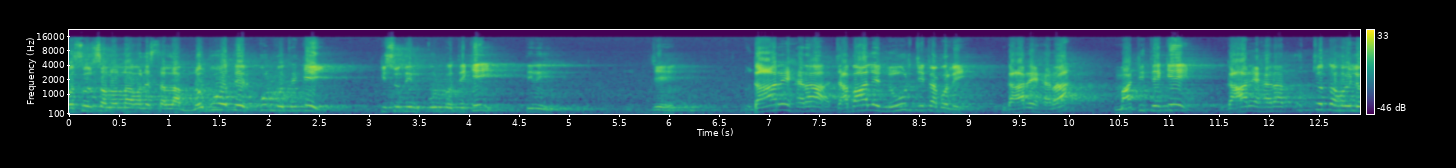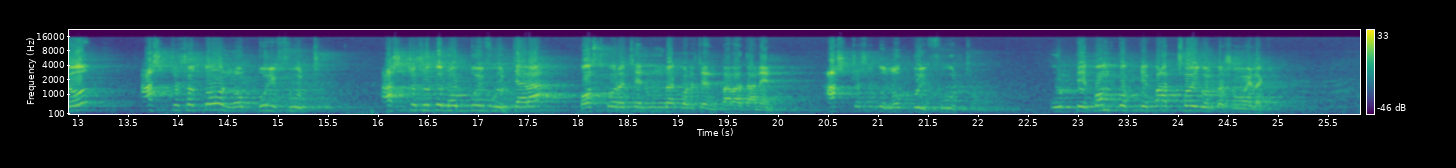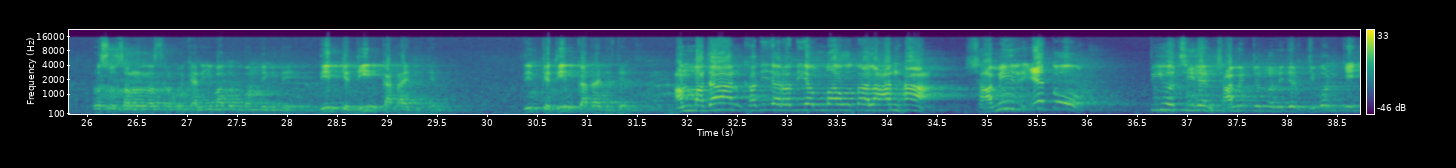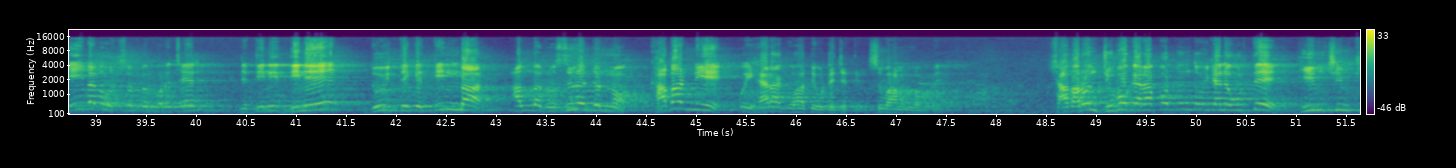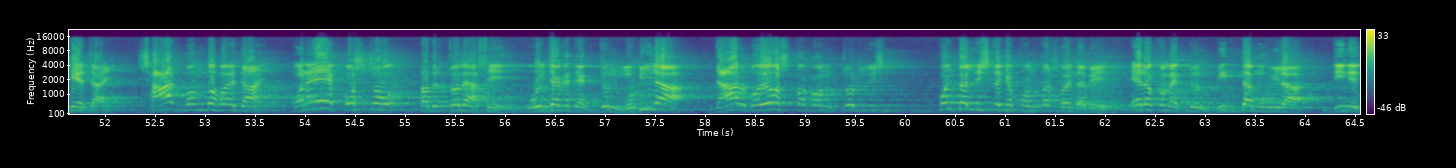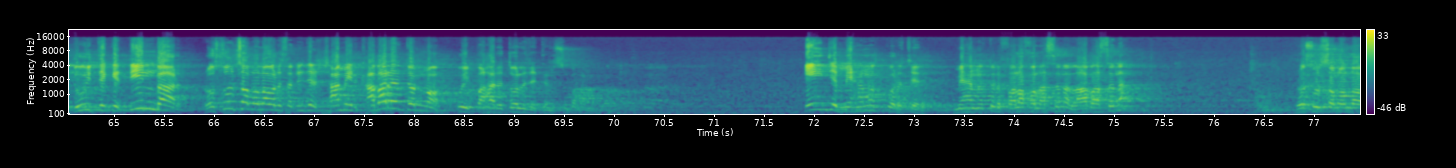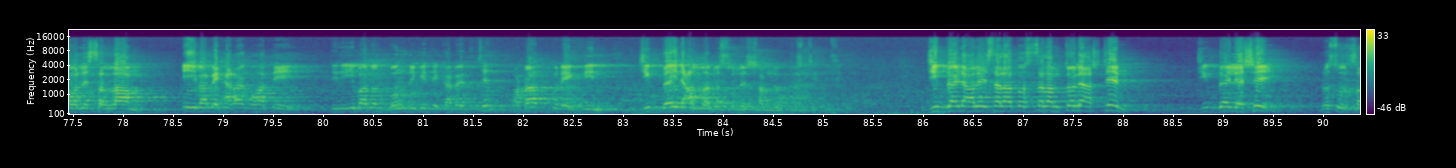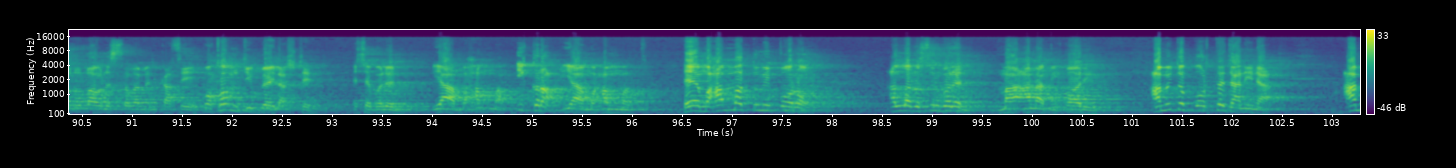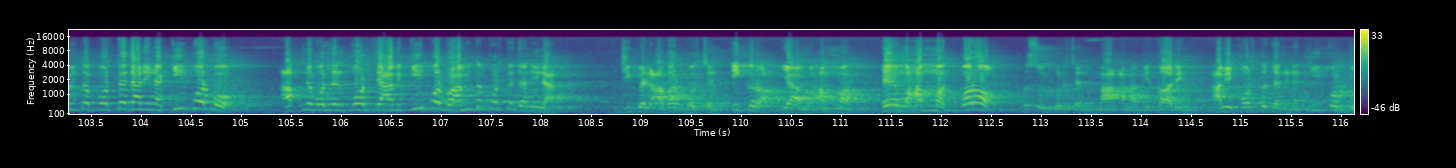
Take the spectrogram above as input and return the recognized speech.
রসুল সাল্লাহ সাল্লাম নবুয়তের পূর্ব থেকেই, কিছুদিন পূর্ব থেকেই তিনি যে গারে হেরা, জাবালে নূর যেটা বলে, গারে হেরা, মাটি থেকে গারে হেরার উচ্চতা হইল আষ্টশত নব্বই ফুট। আষ্টশত নব্বই ফুট যারা হস করেছেন, উমরা করেছেন, তারা জানেন আষ্টশত নব্বই ফুট। উঠতে কমপক্ষে পাঁচ ছয় ঘণ্টা সময় লাগে। রসুল সাল্লাহ সাল্লাম ওইখানে ইবাদত বন্দিগিতে দিনকে দিন কাটায় দিতেন। দিনকে দিন কাটায় দিতেন। আম্মা জান খাদিজা তাআলা আনহা, স্বামীর এত প্রিয় ছিলেন, স্বামীর জন্য নিজের জীবনকে এইভাবে উৎসর্গ করেছেন যে তিনি দিনে দুই থেকে তিনবার আল্লাহ রসুলের জন্য খাবার নিয়ে ওই হেরা গুহাতে উঠে যেতেন। সুবহানাল্লাহ বলে। সাধারণ যুবকেরা পর্যন্ত ওইখানে উঠতে হিমছিম খেয়ে যায় শ্বাস বন্ধ হয়ে যায় অনেক কষ্ট তাদের চলে আসে। ওই জায়গাতে একজন মহিলা, যার বয়স তখন চল্লিশ, পঁয়তাল্লিশ থেকে পঞ্চাশ হয়ে যাবে। এরকম একজন বৃদ্ধা মহিলা দিনে দুই থেকে তিনবার রসুল সাল্লাহ আলাইহি নিজের স্বামীর খাবারের জন্য ওই পাহাড়ে চলে যেতেন। সুবহানাল্লাহ। এই যে মেহনত করেছেন, মেহনতের ফলাফল আছে না, লাভ আছে না? রসুল সাল্লাহ সাল্লাম এইভাবে হেরা গুহাতে তিনি ইবাদত বন্দিগিতে কাটাই দিচ্ছেন হঠাৎ করে একদিন জিব্রাইল আল্লাহ রসুলের সামনে উপস্থিত। জিব্রাইল আলি সাল্লাতাম চলে আসছেন। জিব্রাইল এসে রসুল সাল্লাহ সাল্লামের কাছে প্রথম জিব্রাইল আসছেন। এসে বলেন, ইয়া মোহাম্মদ, ইকরা, ইয়া মোহাম্মদ। হে মোহাম্মদ, তুমি পড়ো। আল্লাহ রসুল বলেন, মা আনা বিকারিন। আমি তো পড়তে জানি না। আমি তো পড়তে জানি না, কি পড়ব? আপনি বললেন, পড়তে, আমি কি পড়ব? আমি তো পড়তে জানি না। জিব্বেল আবার বলছেন, ইকরা, ইয়া মোহাম্মদ। হে মোহাম্মদ, পড়ো। রসুল বলেছেন, মা আনা বিকারিন। আমি পড়তে জানি না, কি পড়ব?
